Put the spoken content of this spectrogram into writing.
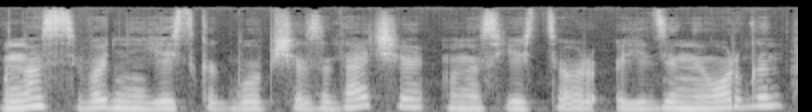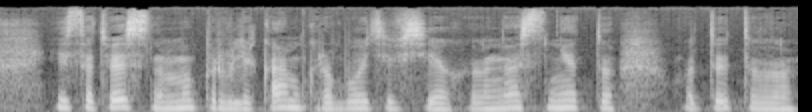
У нас сегодня есть как бы общая задача, у нас есть единый орган, и, соответственно, мы привлекаем к работе всех. И у нас нет вот этого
